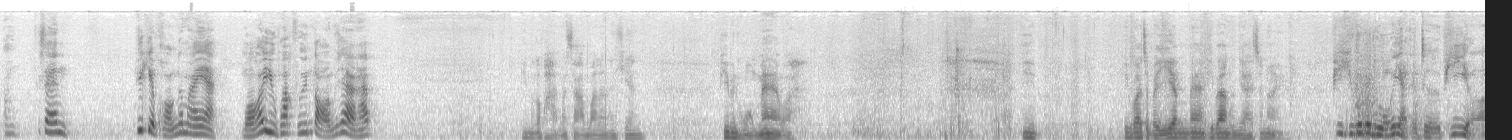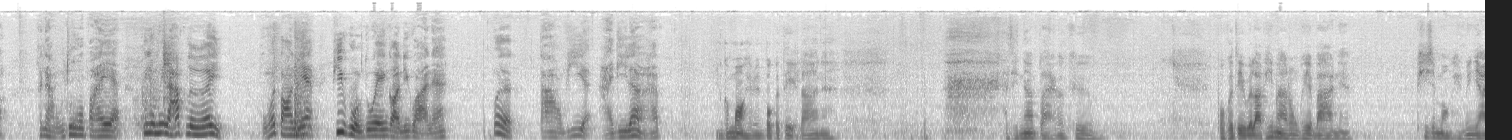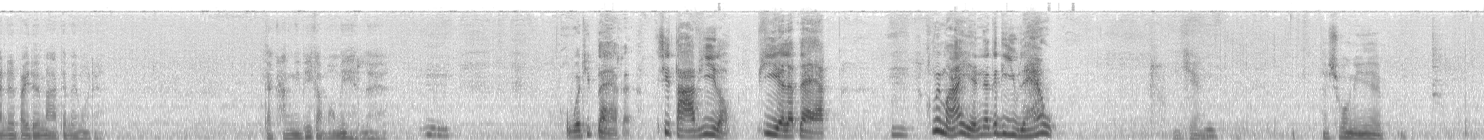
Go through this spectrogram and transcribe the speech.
เอ้าพี่เซน พี่เก็บของทำไมอะ หมอให้อยู่พักฟื้นต่อไม่ใช่เหรอครับ นี่มันก็ผ่านมาสามวันแล้วนะเคียง พี่เป็นห่วงแม่วะนี่พี่ว่าจะไปเยี่ยมแม่ที่บ้านคุณยายซะหน่อย พี่คิดว่าตาดวงก็อยากจะเจอพี่เหรอ ขนาดผมโทรไปอะก็ยังไม่รับเลย ผมว่าตอนเนี้ยพี่ห่วงตัวเองก่อนดีกว่านะ ว่าแต่ตาของพี่อะหายดีแล้วเหรอครับ มันก็มองเห็นเป็นปกติแล้วนะ แต่ที่น่าแปลกก็คือ ปกติเวลาพี่มาโรงพยาบาลเนี่ย พี่จะมองเห็นวิญญาณเดินไปเดินมาเต็มไปหมดอะแต่ครั้งนี้พี่กลับมองไม่เห็นเลยอะผมว่าที่แปลกอะไม่ใช่ตาพี่หรอก พี่อะไรแปลกอืมเขาไม่หมายเห็นนะก็ดีอยู่แล้วนี่เคียงแล้วช่วงนี้เนี่ย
